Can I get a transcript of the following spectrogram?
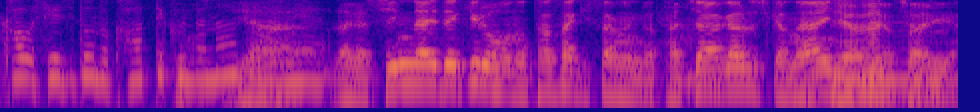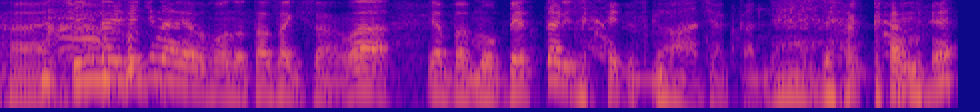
政治どんどん変わっていくんだなとね。だから信頼できる方の田崎さんが立ち上がるしかないんですよやっぱり、はい、信頼できない方の田崎さんはやっぱもうべったりじゃないですか、まあ若干ね。若干ね、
